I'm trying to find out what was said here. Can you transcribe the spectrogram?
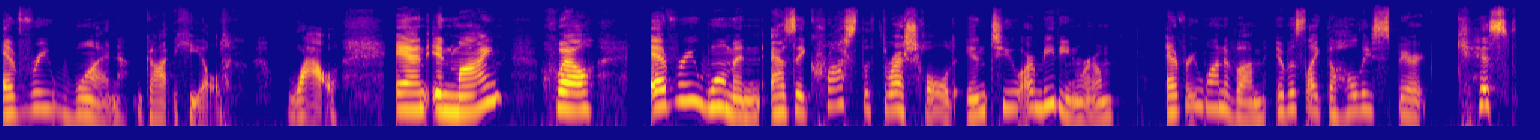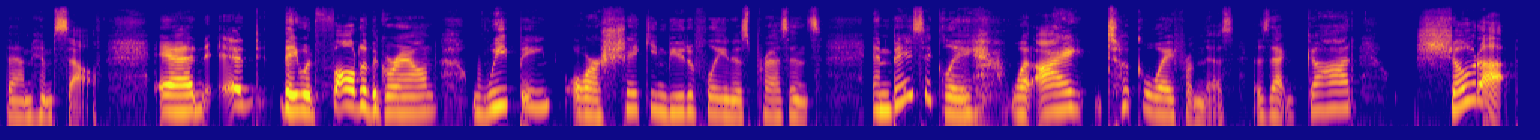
everyone got healed. Wow. And in mine, well, every woman, as they crossed the threshold into our meeting room, every one of them, it was like the Holy Spirit kissed them himself. And, and, they would fall to the ground, weeping or shaking beautifully in his presence. And basically, what I took away from this is that God showed up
